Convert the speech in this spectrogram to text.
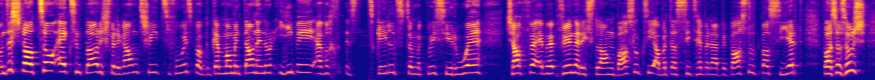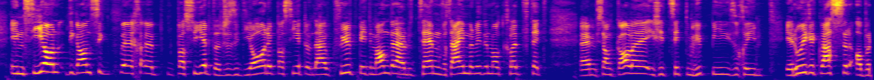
und das steht so exemplarisch für den ganzen Schweizer Fußball. Momentan hat nur IB einfach Skills, um eine gewisse Ruhe zu schaffen. Eben, früher war es lang Basel, gewesen, aber das ist jetzt eben auch bei Basel passiert. Was ja sonst in Sion die ganze äh, passiert, das ist seit Jahren passiert und auch gefühlt bei dem anderen, auch Luzern, was immer wieder mal geklopft hat. Ähm, St. Gallen ist jetzt seit dem Hüppi so ein bisschen in ruhigen Gewässern, aber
